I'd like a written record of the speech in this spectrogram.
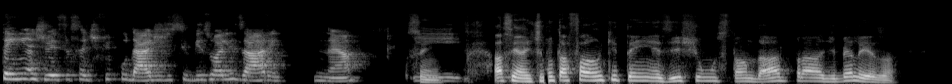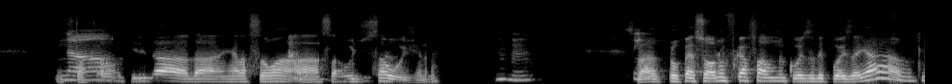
têm, às vezes, essa dificuldade de se visualizarem, né? Sim. E... Assim, a gente não está falando que tem, existe um standard pra, de beleza. A gente está falando aqui da, da, em relação à saúde, saúde, né? Uhum. Para o pessoal não ficar falando coisa depois aí, ah, que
